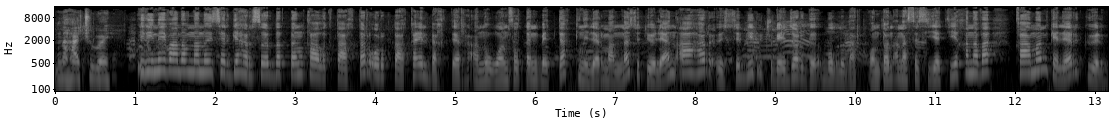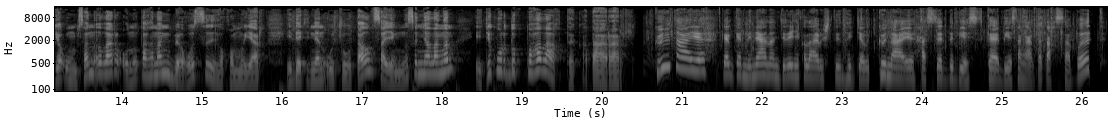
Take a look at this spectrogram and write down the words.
наха чугай. Ирина Ивановнаны серге харсырдаттан қалықтақтар оруқтаққа әлбәқтер. Аны уан сылтан бәттәк кинелер манна сөтөлән ахар өссі бір үчігей жарғы болдылар. Онтан Анастасия Тиханова қаман келер күелге умсан ылар, оны тағынан бөғі сыйы қомуяр. Идетінен учуутал сайыңы сынялаңын еті күрдік тухалақтық атарар. Күн айы келген менен Андрей Николаевичтин хыджабыт күн айы хассерді беске бесаңарға тақсабыт.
